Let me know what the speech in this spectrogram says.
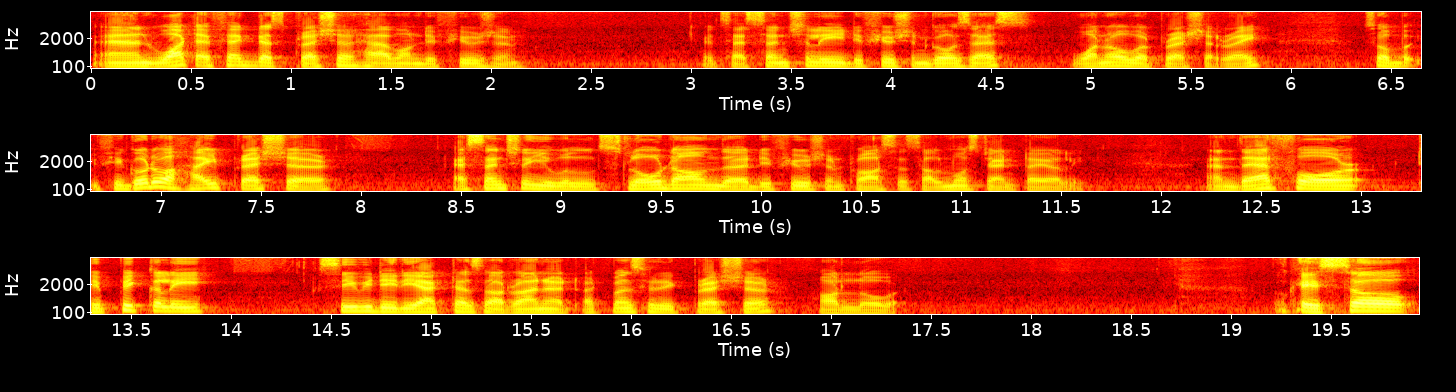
And what effect does pressure have on diffusion? It is essentially diffusion goes as 1 over pressure, right. So, if you go to a high pressure, essentially you will slow down the diffusion process almost entirely. And therefore, typically CVD reactors are run at atmospheric pressure or lower. Okay, so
